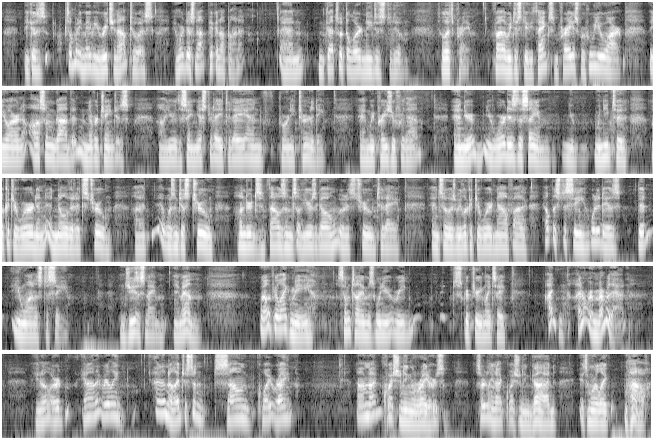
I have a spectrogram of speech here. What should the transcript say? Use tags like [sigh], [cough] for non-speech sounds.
because somebody may be reaching out to us and we're just not picking up on it. And that's what the Lord needs us to do. So let's pray. Father, we just give you thanks and praise for who you are. You are an awesome God that never changes. Uh, you're the same yesterday, today, and for an eternity. And we praise you for that. And your your word is the same. You, we need to look at your word and, and know that it's true. Uh, it wasn't just true hundreds of thousands of years ago, but it's true today. And so as we look at your word now, Father, help us to see what it is that you want us to see. In Jesus' name, amen. Well, if you're like me, sometimes when you read scripture, you might say, I, I don't remember that. You know, or, you know, that really, I don't know, that just doesn't sound quite right. Now, I'm not questioning the writers, certainly not questioning God. It's more like, wow,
